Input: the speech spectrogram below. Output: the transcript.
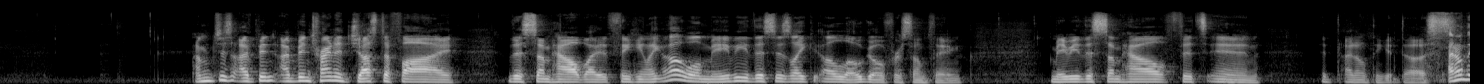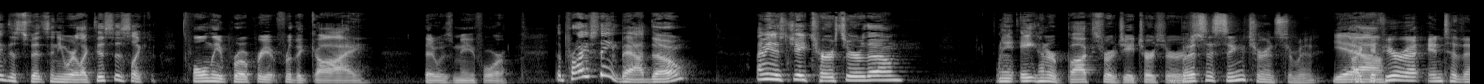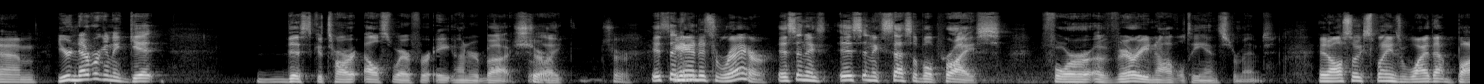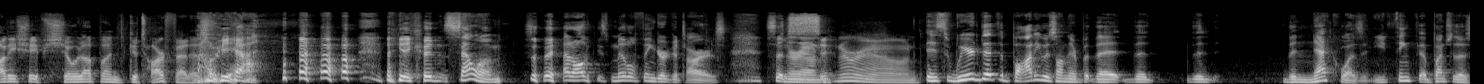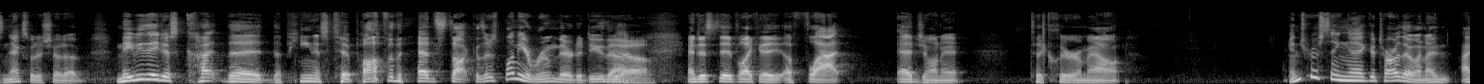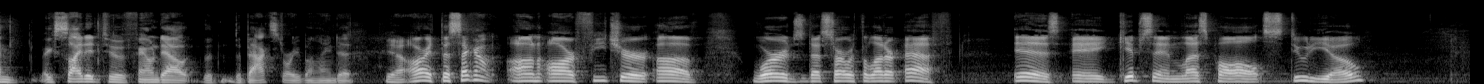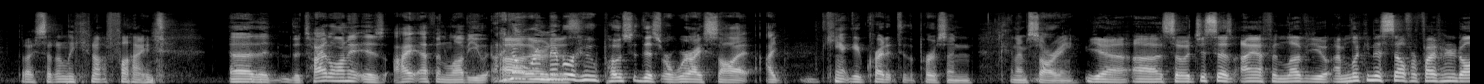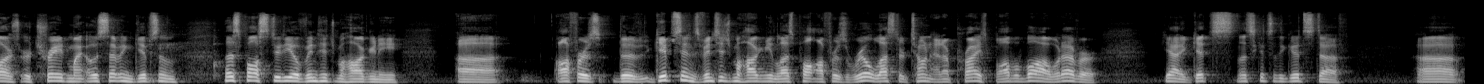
I'm just I've been I've been trying to justify this somehow by thinking like, oh well, maybe this is like a logo for something. Maybe this somehow fits in. It, I don't think it does. I don't think this fits anywhere. Like this is like only appropriate for the guy that it was made for. The price ain't bad though. I mean, it's Jay Turser though. I mean, eight hundred bucks for a Jay Turser, But it's a signature instrument. Yeah. Like if you're uh, into them, You're never gonna get this guitar elsewhere for eight hundred bucks. Sure. Like sure. It's an- and it's rare. It's an it's an accessible price for a very novelty instrument. It also explains why that body shape showed up on Guitar Fetish. Oh yeah, they couldn't sell them, so they had all these middle finger guitars sitting around. Sitting around. It's weird that the body was on there, but the the the the neck wasn't. You'd think a bunch of those necks would have showed up. Maybe they just cut the the penis tip off of the headstock because there's plenty of room there to do that, Yeah. and just did like a, a flat edge on it to clear them out. Interesting uh, guitar though, and I'm I'm excited to have found out the the backstory behind it. Yeah. All right. The second on our feature of words that start with the letter F is a Gibson Les Paul Studio that I suddenly cannot find. Uh, the the title on it is "I F and Love You." I Ah, don't it remember who posted this or where I saw it. I can't give credit to the person, and I'm sorry. Yeah. Uh, so it just says I F and love you. I'm looking to sell for five hundred dollars or trade my 07 Gibson Les Paul Studio Vintage Mahogany. Uh, offers the Gibson's Vintage Mahogany Les Paul offers real luster tone at a price. Blah blah blah. Whatever. Yeah. It gets. Let's get to the good stuff. Uh,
